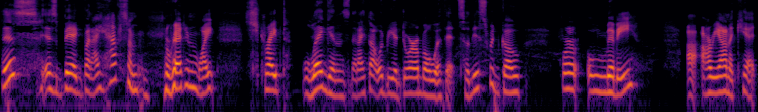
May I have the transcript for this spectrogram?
This is big, but I have some red and white striped leggings that I thought would be adorable with it. So this would go for Libby, uh, Ariana kit,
